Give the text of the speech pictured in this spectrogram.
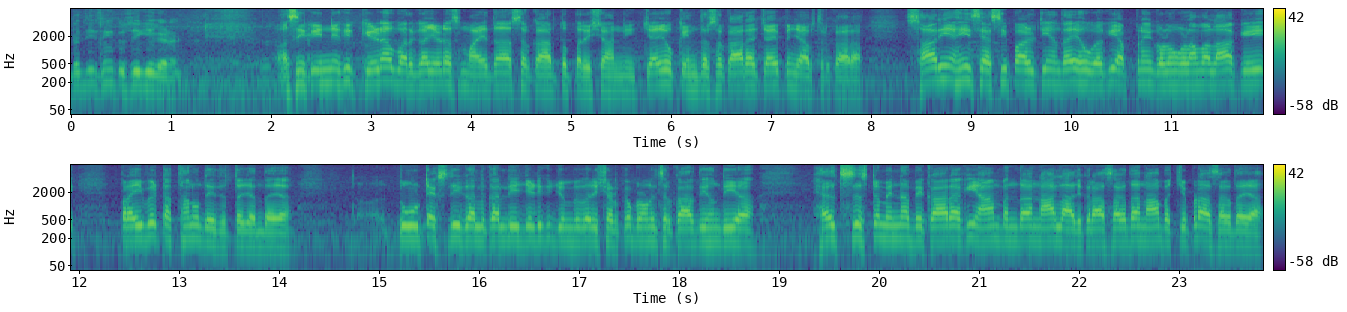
ਦਲਜੀਤ ਸਿੰਘ ਤੁਸੀਂ ਕੀ ਕਹਿਣਾ? ਅਸੀਂ ਕਹਿੰਦੇ ਹਾਂ ਕਿ ਕਿਹੜਾ ਵਰਗ ਆ ਜਿਹੜਾ ਸਮਾਜ ਦਾ ਸਰਕਾਰ ਤੋਂ ਪਰੇਸ਼ਾਨ ਨਹੀਂ? ਚਾਹੇ ਉਹ ਕੇਂਦਰ ਸਰਕਾਰ ਹੈ ਚਾਹੇ ਪੰਜਾਬ ਸਰਕਾਰ ਆ। ਸਾਰੀਆਂ ਹੀ ਸਿਆਸੀ ਪਾਰਟੀਆਂ ਦਾ ਇਹ ਹੋਗਾ ਕਿ ਆਪਣੇ ਗਲੋਂ ਗਲਾਵਾਂ ਲਾ ਕੇ ਪ੍ਰਾਈਵੇਟ ਹੱਥਾਂ ਨੂੰ ਦੇ ਦਿੱਤਾ ਜਾਂਦਾ ਆ। ਟੂਲ ਟੈਕਸ ਦੀ ਗੱਲ ਕਰ ਲਈ ਜਿਹੜੀ ਕਿ ਜ਼ਿੰਮੇਵਾਰੀ ਸੜਕਾਂ ਬਣਾਉਣੀ ਸਰਕਾਰ ਦੀ ਹੁੰਦੀ ਆ। ਹੈਲਥ ਸਿਸਟਮ ਇੰਨਾ ਬੇਕਾਰ ਆ ਕਿ ਆਮ ਬੰਦਾ ਨਾ ਇਲਾਜ ਕਰਾ ਸਕਦਾ, ਨਾ ਬੱਚੇ ਪੜ੍ਹਾ ਸਕਦਾ ਆ।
